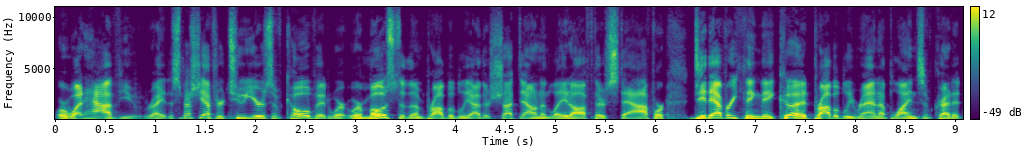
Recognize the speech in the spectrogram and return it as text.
or what have you, right? Especially after two years of COVID, where, where most of them probably either shut down and laid off their staff or did everything they could, probably ran up lines of credit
